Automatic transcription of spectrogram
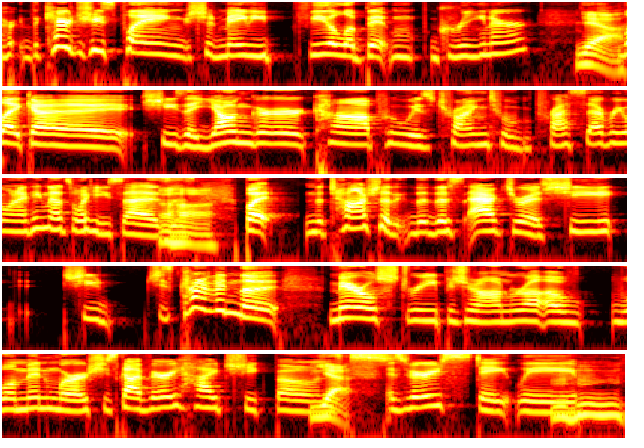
her, the character she's playing should maybe feel a bit greener. Yeah Like a she's a younger cop who is trying to impress everyone. I think that's what he says. Uh-huh. but Natasha, th- this actress, she she she's kind of in the Meryl Streep genre of woman where she's got very high cheekbones. Yes. is very stately. Mhm.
